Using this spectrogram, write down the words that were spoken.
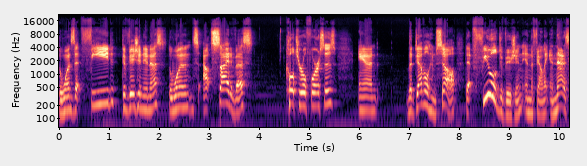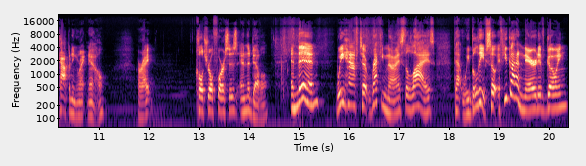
the ones that feed division in us, the ones outside of us, cultural forces, and the devil himself that fuel division in the family, and that is happening right now. All right? Cultural forces and the devil. And then we have to recognize the lies that we believe. So if you got a narrative going,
